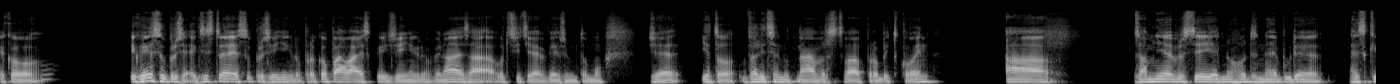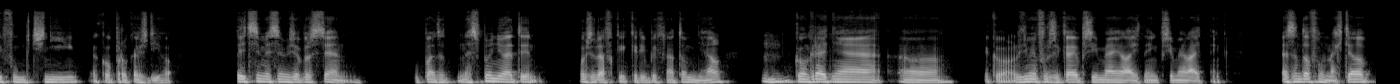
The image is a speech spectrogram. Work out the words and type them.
jako jako je super, že existuje, je super, že ji někdo prokopává, je skvělý, že ji někdo vynalézá a určitě věřím tomu, že je to velice nutná vrstva pro Bitcoin a za mě prostě jednoho dne bude hezky funkční jako pro každýho. Teď si myslím, že prostě úplně to nesplňuje ty požadavky, které bych na to měl. Mm-hmm. Konkrétně uh, jako lidi mi furt říkají přijmej Lightning, přijmej Lightning. Já jsem to furt nechtěl,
